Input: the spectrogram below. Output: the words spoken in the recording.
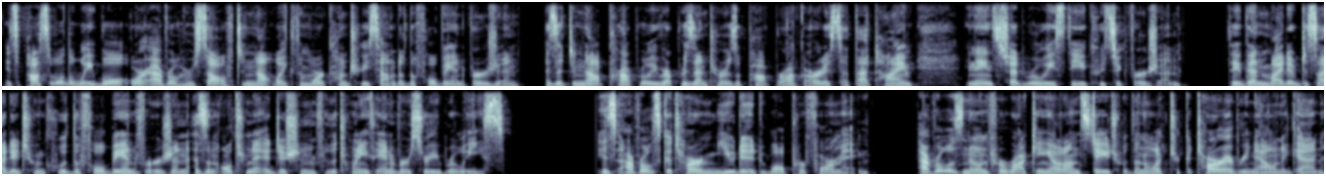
It's possible the label or Avril herself did not like the more country sound of the full band version, as it did not properly represent her as a pop rock artist at that time, and they instead released the acoustic version. They then might have decided to include the full band version as an alternate edition for the 20th anniversary release. Is Avril's guitar muted while performing? Avril is known for rocking out on stage with an electric guitar every now and again,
